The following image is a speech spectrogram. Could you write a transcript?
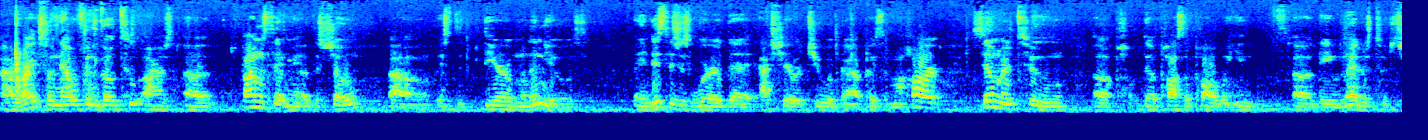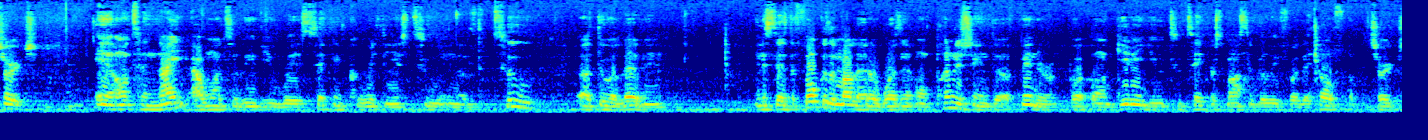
All right, so now we're going to go to our uh, final segment of the show. Um, it's the Dear Millennials. And this is just word that I share with you what God placed in my heart, similar to uh, the Apostle Paul when he uh, gave letters to the church. And on tonight, I want to leave you with 2 Corinthians 2 and 2 uh, through 11. And it says, The focus of my letter wasn't on punishing the offender, but on getting you to take responsibility for the health of the church.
